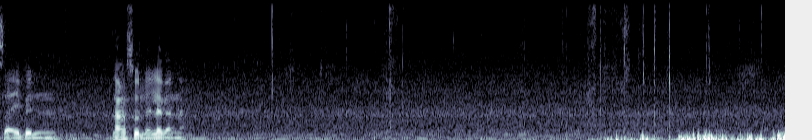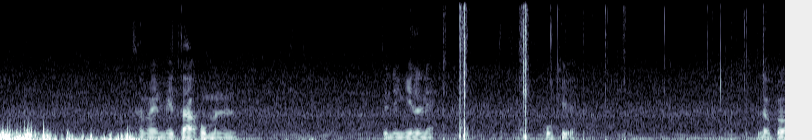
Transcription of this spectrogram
ใส่เป็นล่างสุดเลยแล้วกันนะ ทำไม เมตาผมมัน เป็นอย่างนี้แล้วเนี่ย โอเค แล้วก็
